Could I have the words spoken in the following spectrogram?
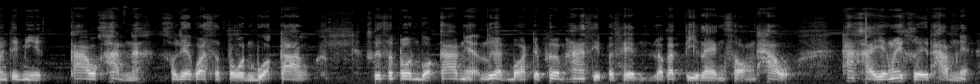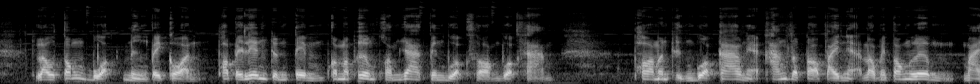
มันจะมีเก้าขั้นนะเขาเรียกว่าสโตนบวกเก้าคือสโตนบวกเก้าเนี่ยเลือดบอสจะเพิ่มห้าสิบเปอร์เซ็นแล้วก็ตีแรงสองเท่า ถ้าใครยังไม่เคยทำเนี่ยเราต้องบวกหนึ่งไปก่อน พอไปเล่นจนเต็มก็มาเพิ่มความยากเป็นบวกสองบวกสาม พอมันถึงบวกเก้าเนี่ย ครั้งต่อๆไปเนี่ยเราไม่ต้องเริ่มใหม่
